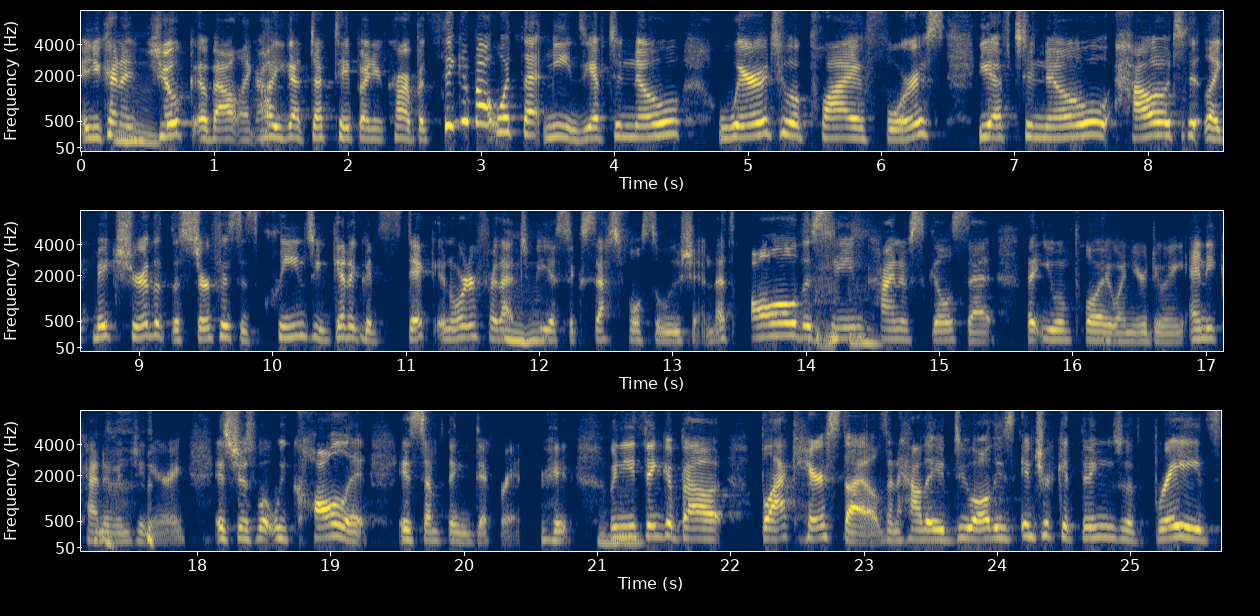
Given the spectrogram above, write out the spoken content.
and you kind of mm. joke about like oh you got duct tape on your car but think about what that means you have to know where to apply force you have to know how to like make sure that the surface is clean so you get a good stick in order for that mm-hmm. to be mm-hmm. a successful solution that's all the same kind of skill set that you employ when you're doing any kind of engineering. it's just what we call it is something different, right? Mm-hmm. When you mm-hmm. think about black hairstyles and how they do all these intricate things with braids,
